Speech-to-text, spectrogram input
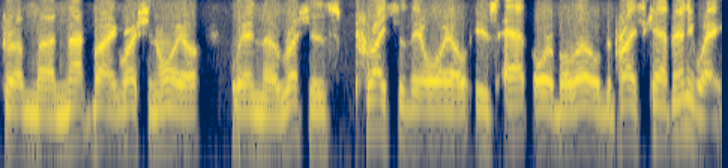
from uh, not buying Russian oil when uh, Russia's price of the oil is at or below the price cap anyway.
